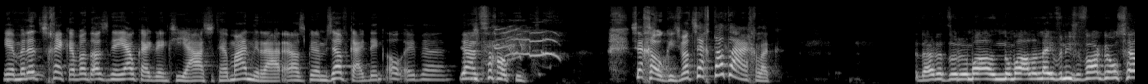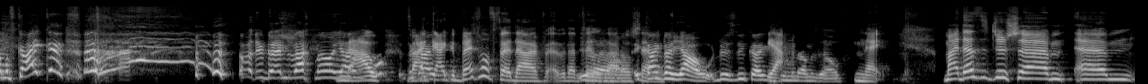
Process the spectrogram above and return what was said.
Ja, maar dat is gek, hè? Want als ik naar jou kijk, denk je, ja, zit helemaal niet raar. En als ik naar mezelf kijk, denk ik, oh, even... Ja, het zag ook iets. Zeg ook iets. Wat zegt dat eigenlijk? Nou, dat we normaal, normale leven niet zo vaak naar onszelf kijken. maar nu de hele dag, nou ja. nou, wij kijken best wel ver naar, naar veel Ja, naar ik onszelf. kijk naar jou, dus nu kijk ik Ja. niet meer naar mezelf. Nee. Maar dat is dus... ehm, ehm,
